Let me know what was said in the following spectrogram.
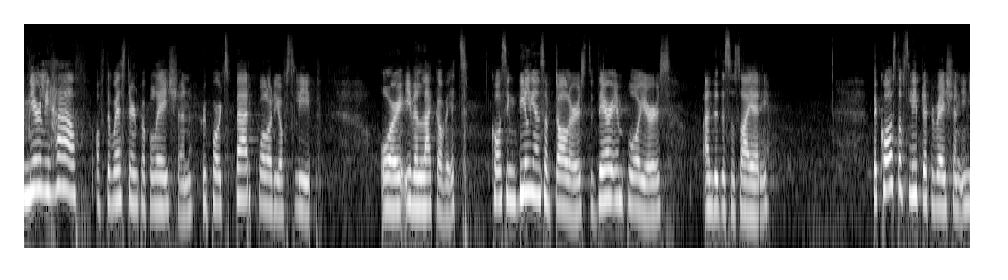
Nearly half of the Western population reports bad quality of sleep or even lack of it, causing billions of dollars to their employers and to the society. The cost of sleep deprivation in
